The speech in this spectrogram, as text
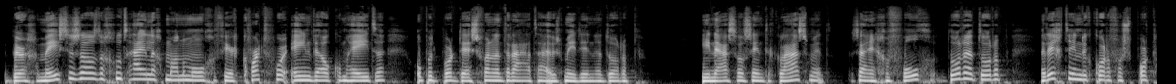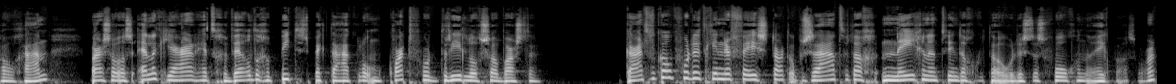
De burgemeester zal de goedheilig man om ongeveer kwart voor één welkom heten... op het bordes van het raadhuis midden in het dorp. Hierna zal Sinterklaas met zijn gevolg door het dorp richting de Korver Sporthal gaan... waar zoals elk jaar het geweldige Pietenspektakel om kwart voor drie los zal barsten. De kaartverkoop voor dit kinderfeest start op zaterdag 29 oktober. Dus dat is volgende week pas hoor.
